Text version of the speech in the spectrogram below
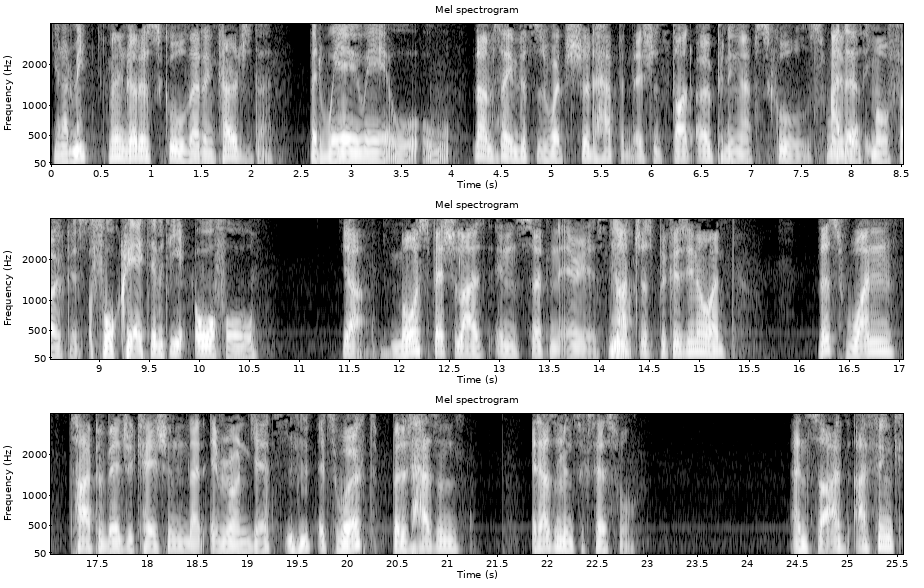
You know what I mean? Then go to a school that encourages that. But where, where, No, I'm saying this is what should happen. They should start opening up schools where there's more focus. for creativity or for, Yeah, more specialized in certain areas. Yeah. Not just because you know what, this one type of education that everyone gets, Mm-hmm. it's worked, but it hasn't, it hasn't been successful. And so I, I think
